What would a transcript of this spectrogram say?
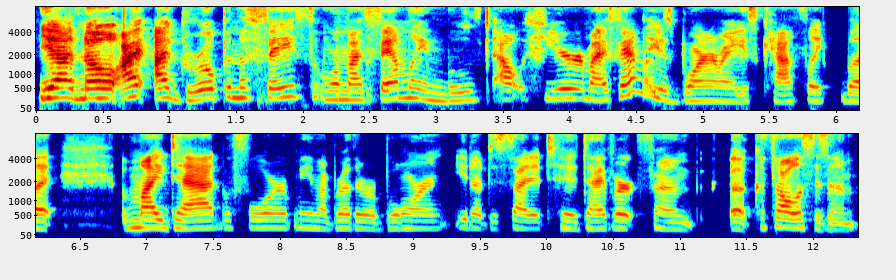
Yeah, no, I I grew up in the faith. When my family moved out here, my family is born and raised Catholic, but my dad, before me and my brother were born, you know, decided to divert from uh, Catholicism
